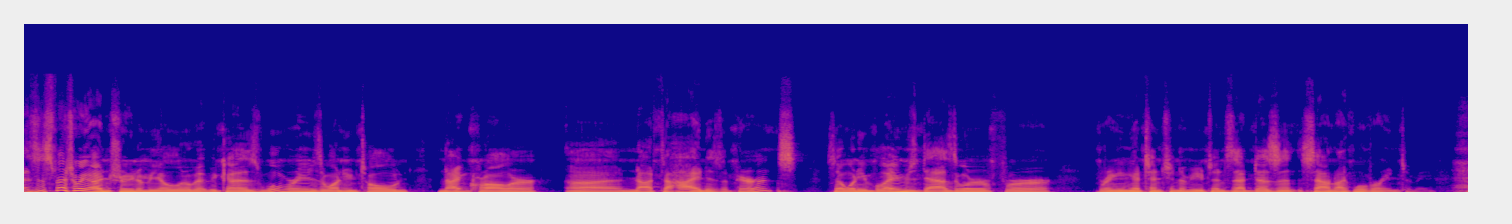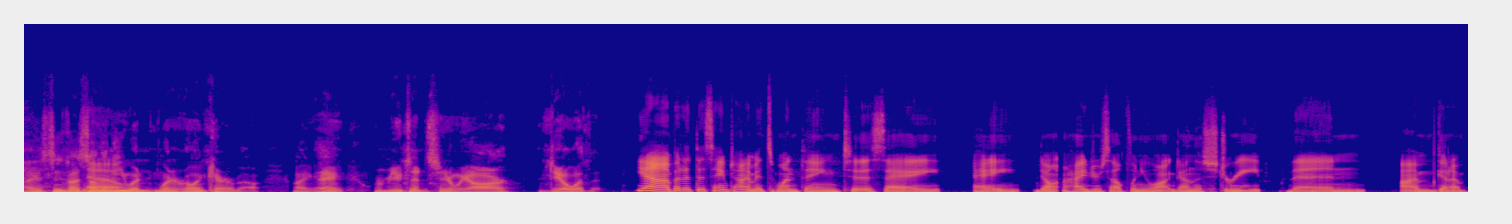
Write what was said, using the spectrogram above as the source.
it's especially untrue to me a little bit because Wolverine's the one who told Nightcrawler uh, not to hide his appearance. So when he blames Dazzler for bringing attention to mutants, that doesn't sound like Wolverine to me. Like, it seems like something he wouldn't, wouldn't really care about. Like, hey, we're mutants, here we are, deal with it. Yeah, but at the same time, it's one thing to say, "Hey, don't hide yourself when you walk down the street." Then I'm gonna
